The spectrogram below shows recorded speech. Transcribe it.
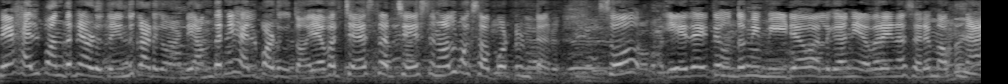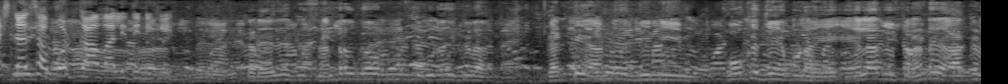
మేము హెల్ప్ అందరినీ అడుగుతాం. ఎందుకు అడగమండి? అందరినీ హెల్ప్ అడుగుతాం. ఎవరు చేస్తారు చేసిన వాళ్ళు మాకు సపోర్ట్ ఉంటారు. సో ఏదైతే ఉందో మీ మీడియా వాళ్ళు కానీ ఎవరైనా సరే మాకు నేషనల్ సపోర్ట్ కావాలి దీనికి. ఇక్కడ ఏదైతే సెంట్రల్ గవర్నమెంట్ కూడా ఇక్కడ గట్టి అంటే దీన్ని ఫోకస్ చేయకుండా ఎలా చూస్తారు? అంటే అక్కడ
